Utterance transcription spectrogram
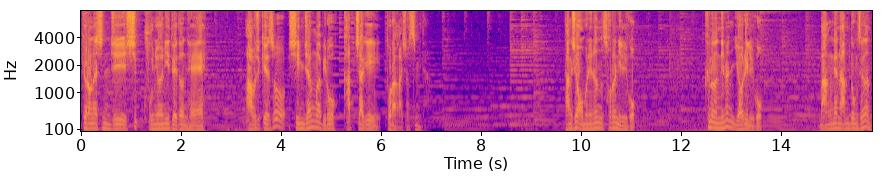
결혼하신 지 19년이 되던 해에 아버지께서 심장마비로 갑자기 돌아가셨습니다. 당시 어머니는 37, 큰언니는 17, 막내 남동생은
